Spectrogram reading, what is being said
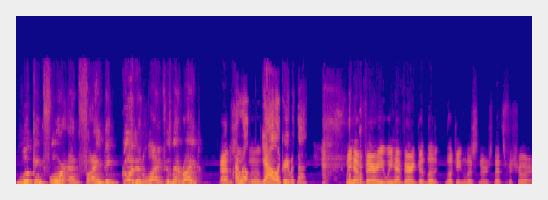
Looking for and finding good in life. Isn't that right? Absolutely. I will. Yeah, I'll agree with that. we have very we have very good lo- looking listeners. That's for sure.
